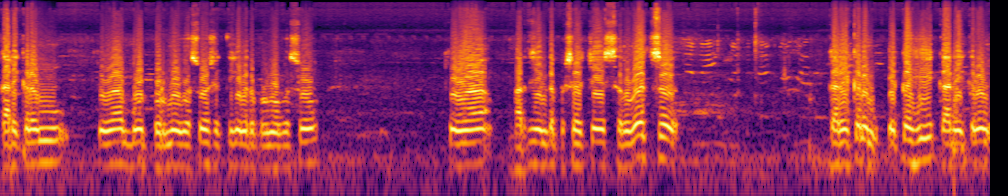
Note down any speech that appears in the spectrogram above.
कार्यक्रम किंवा बूथ प्रमुख असो शक्ती केंद्र प्रमुख असो किंवा भारतीय जनता पक्षाचे सर्वच कार्यक्रम एकही कार्यक्रम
